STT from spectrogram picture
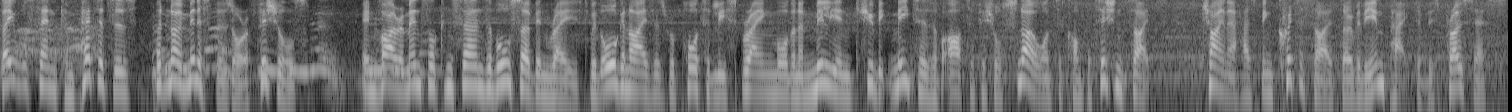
They will send competitors, but no ministers or officials. Environmental concerns have also been raised, with organisers reportedly spraying more than a million cubic metres of artificial snow onto competition sites. China has been criticised over the impact of this process.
